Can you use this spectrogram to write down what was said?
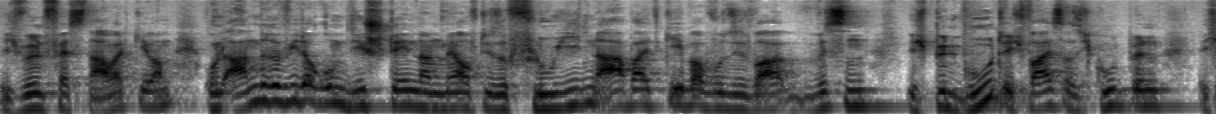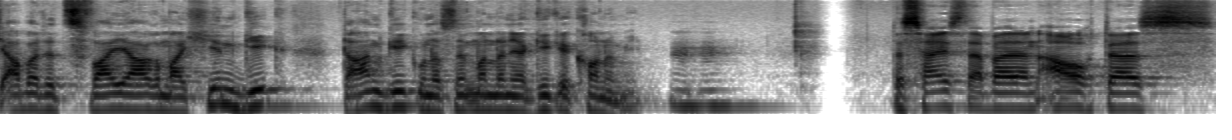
Ich will einen festen Arbeitgeber haben. Und andere wiederum, die stehen dann mehr auf diese fluiden Arbeitgeber, wo sie wissen, ich bin gut, ich weiß, dass ich gut bin. Ich arbeite zwei Jahre, mal hier ein Gig, da ein Gig und das nennt man dann ja Gig Economy. Das heißt aber dann auch, dass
